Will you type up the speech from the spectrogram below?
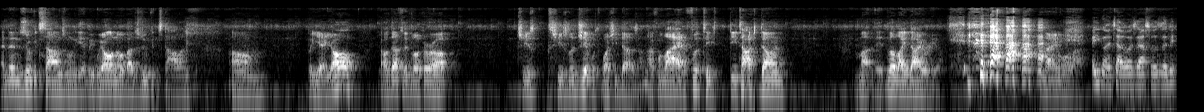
And then Zukenstalin's gonna get me. We all know about Zukenstallin. Um, but yeah, y'all y'all definitely look her up. She's she's legit with what she does. I'm not gonna lie. I had a foot te- detox done. My, it looked like diarrhea. I'm not even gonna lie. Are you gonna tell us else was in it?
